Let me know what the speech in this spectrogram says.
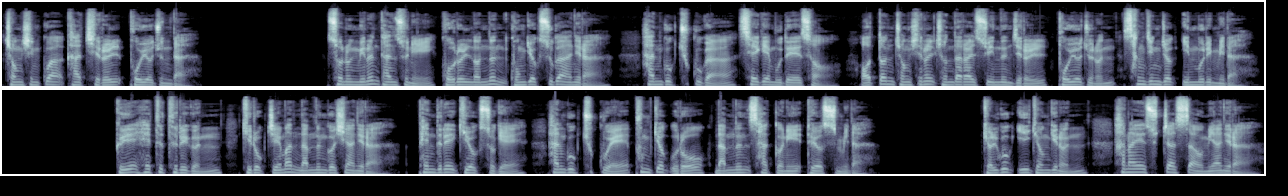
정신과 가치를 보여준다. 손흥민은 단순히 골을 넣는 공격수가 아니라 한국 축구가 세계 무대에서 어떤 정신을 전달할 수 있는지를 보여주는 상징적 인물입니다. 그의 해트트릭은 기록지에만 남는 것이 아니라 팬들의 기억 속에 한국 축구의 품격으로 남는 사건이 되었습니다. 결국 이 경기는 하나의 숫자 싸움이 아니라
